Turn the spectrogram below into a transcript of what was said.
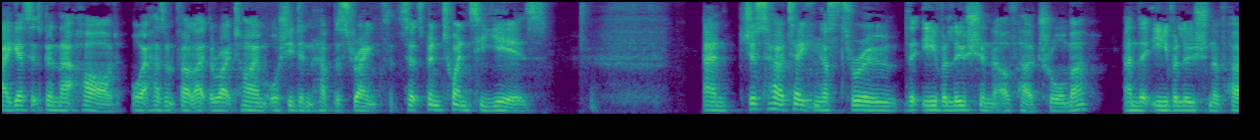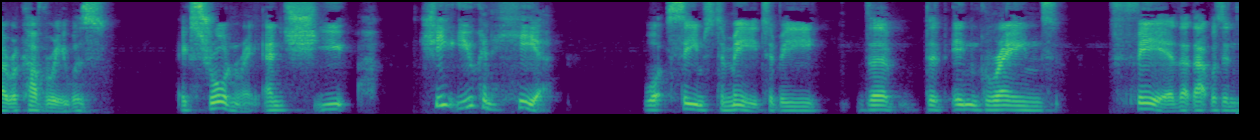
I guess it's been that hard, or it hasn't felt like the right time, or she didn't have the strength. So it's been twenty years, and just her taking us through the evolution of her trauma and the evolution of her recovery was extraordinary. And she she you can hear what seems to me to be the the ingrained fear that that was in,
